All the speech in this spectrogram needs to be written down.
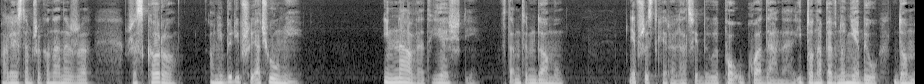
ale jestem przekonany, że, że skoro oni byli przyjaciółmi i nawet jeśli w tamtym domu. Nie wszystkie relacje były poukładane i to na pewno nie był dom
